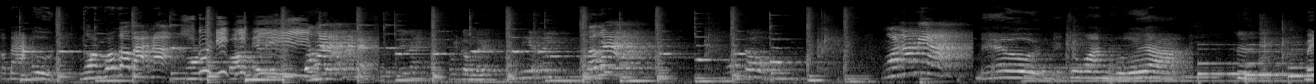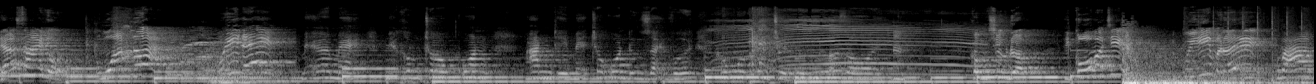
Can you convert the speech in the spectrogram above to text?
Các bạn ơi ngon quá các bạn ạ. Con đi. Con này này này Đây này, con cầm đấy ăn với à Mày đã sai rồi Không muốn ăn nữa. À? Quỳ đi. Mẹ ơi mẹ, mẹ không cho con ăn thì mẹ cho con đừng dạy với. Không không chịu được nữa rồi. Không chịu được Thì cố mà chịu Quỳ im ở đấy. Và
